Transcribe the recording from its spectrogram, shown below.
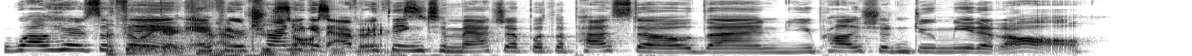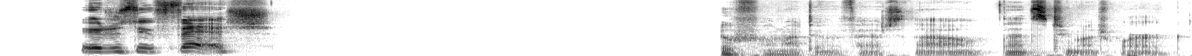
Well, here's the feel like thing: if you're trying to get everything things. to match up with the pesto, then you probably shouldn't do meat at all. You just do fish. Oof, I'm not doing fish though. That's too much work.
